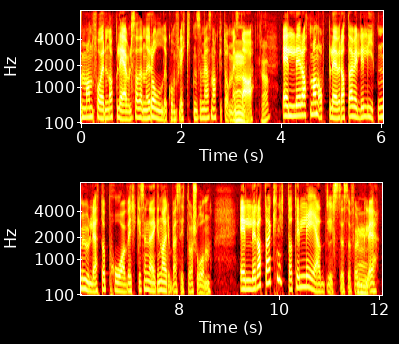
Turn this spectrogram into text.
man får en opplevelse av denne rollekonflikten som jeg snakket om i stad? Ja. Eller at man opplever at det er veldig liten mulighet til å påvirke sin egen arbeidssituasjon. Eller at det er knytta til ledelse, selvfølgelig. Eh,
